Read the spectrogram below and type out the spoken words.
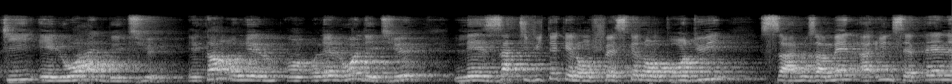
qui est loin de Dieu. Et quand on est, est loin de Dieu, les activités que l'on fait, ce que l'on produit, ça nous amène à une certaine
